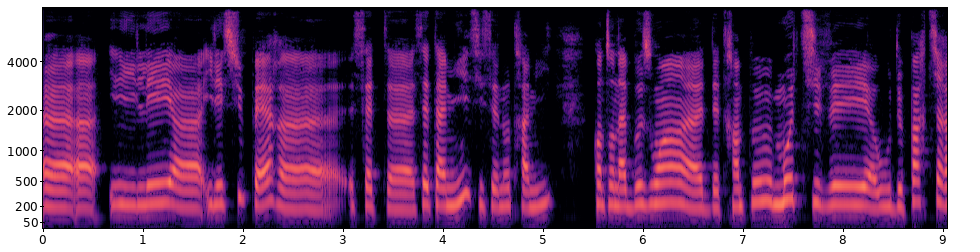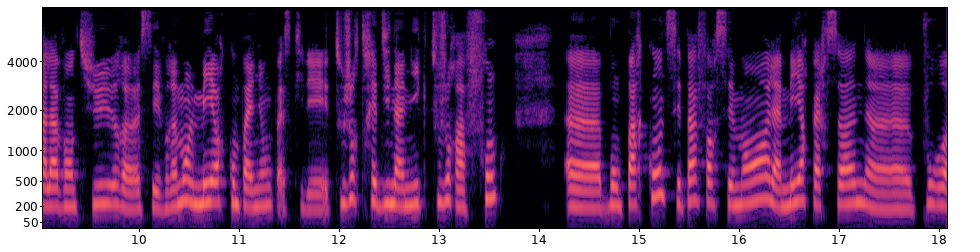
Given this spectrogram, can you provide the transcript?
Il est, il est super cet, cet ami, si c'est notre ami. Quand on a besoin euh, d'être un peu motivé euh, ou de partir à l'aventure, euh, c'est vraiment le meilleur compagnon parce qu'il est toujours très dynamique, toujours à fond. Bon, par contre, c'est pas forcément la meilleure personne pour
